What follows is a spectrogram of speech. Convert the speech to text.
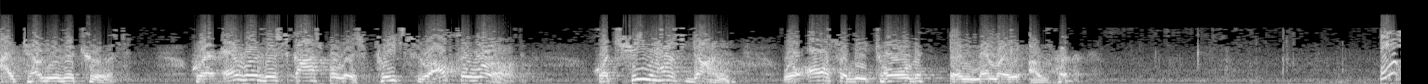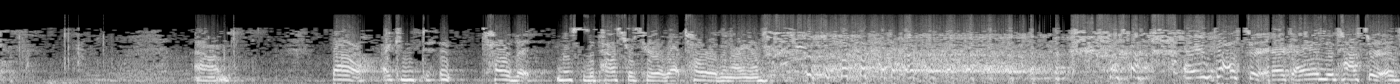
I tell you the truth. Wherever this gospel is preached throughout the world, what she has done will also be told in memory of her. Um, wow, I can t- tell that most of the pastors here are a lot taller than I am. I'm Pastor Eric. I am the pastor of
